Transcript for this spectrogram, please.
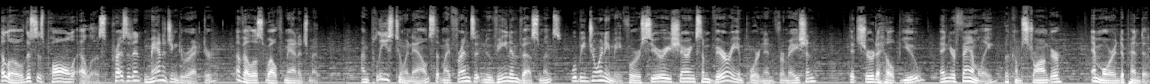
Hello, this is Paul Ellis, President Managing Director of Ellis Wealth Management. I'm pleased to announce that my friends at Nuveen Investments will be joining me for a series sharing some very important information that's sure to help you and your family become stronger and more independent.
